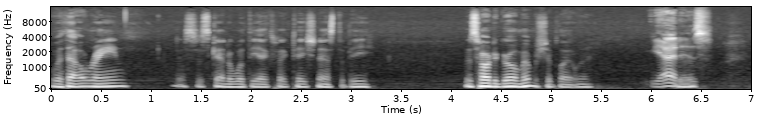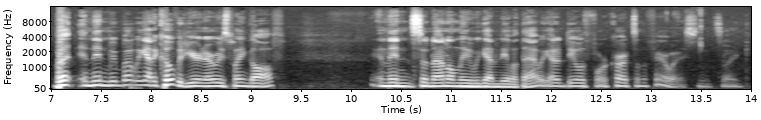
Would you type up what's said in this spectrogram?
without rain, that's just kind of what the expectation has to be. It's hard to grow a membership that way. yeah, it Mhm. is. But and then we but we got a COVID year and everybody's playing golf. And then so not only we got to deal with that, we got to deal with four carts on the fairways. And it's like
